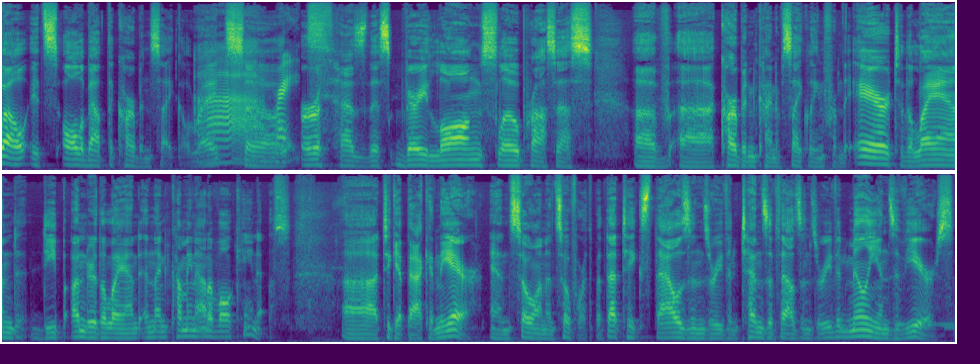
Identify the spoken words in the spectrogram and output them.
Well, it's all about the carbon cycle, right? Ah, so right. Earth has this very long, slow process of uh, carbon kind of cycling from the air to the land, deep under the land, and then coming out of volcanoes. Uh, to get back in the air, and so on and so forth. But that takes thousands, or even tens of thousands, or even millions of years.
